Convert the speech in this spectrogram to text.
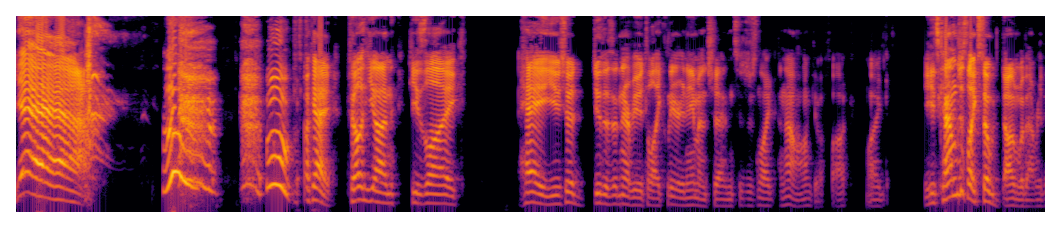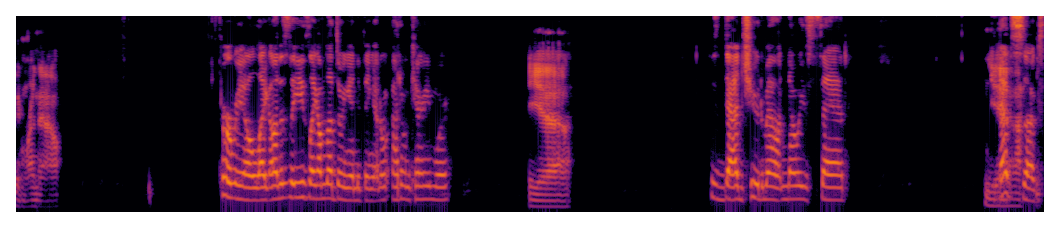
Yeah! Woo! Woo! Okay, Pilhyun, he's like, hey, you should do this interview to like clear your name and shit. And she's just like, no, I don't give a fuck. Like, he's kind of just like so done with everything right now. For real. Like honestly, he's like, I'm not doing anything. I don't. I don't care anymore. Yeah. His dad chewed him out, and now he's sad. Yeah. That sucks.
